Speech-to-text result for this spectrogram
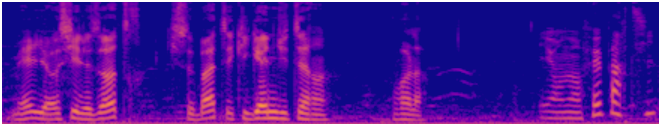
Mais il y a aussi les autres qui se battent et qui gagnent du terrain. Voilà. Et on en fait partie.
